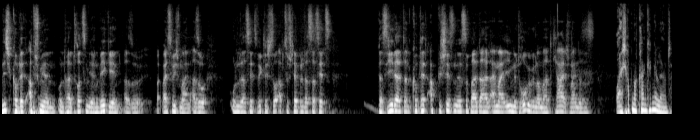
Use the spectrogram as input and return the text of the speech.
nicht komplett abschmieren und halt trotzdem ihren Weg gehen. Also, we- weißt du, wie ich meine? Also, ohne das jetzt wirklich so abzustempeln, dass das jetzt, dass jeder dann komplett abgeschissen ist, sobald er halt einmal irgendeine Droge genommen hat. Klar, ich meine, das ist. oh, ich habe noch keinen kennengelernt.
